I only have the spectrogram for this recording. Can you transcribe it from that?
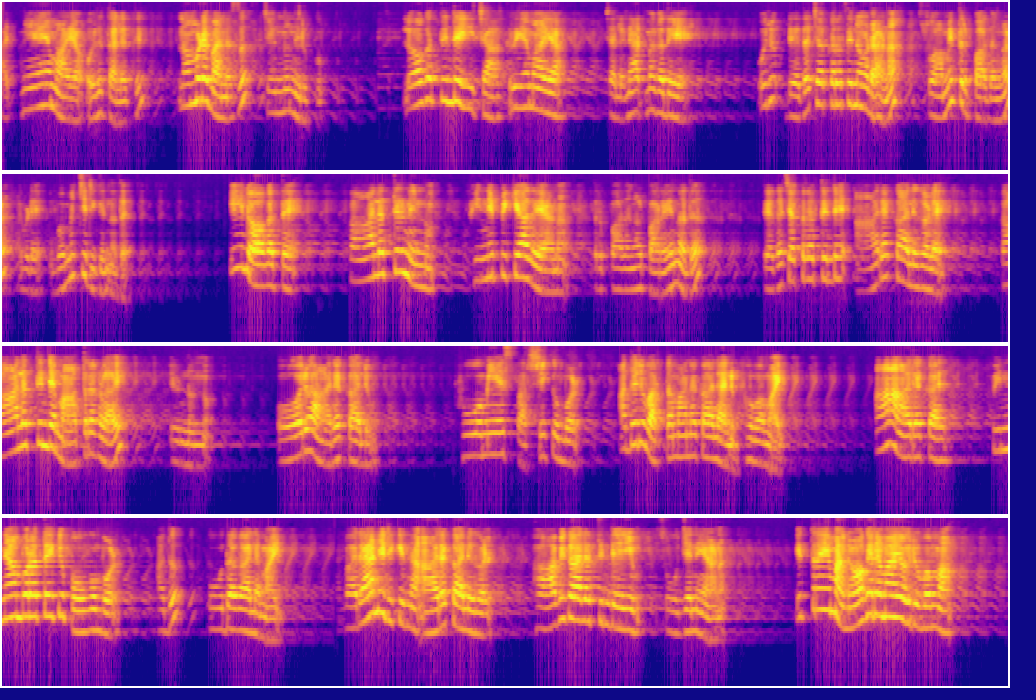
അജ്ഞേയമായ ഒരു തലത്തിൽ നമ്മുടെ മനസ്സ് ചെന്നു നിൽക്കും. ലോകത്തിന്റെ ഈ ചാക്രിയമായ ചലനാത്മകതയെ ഒരു രഥചക്രത്തിനോടാണ് സ്വാമി തൃപ്പാദങ്ങൾ ഇവിടെ ഉപമിച്ചിരിക്കുന്നത്. ഈ ലോകത്തെ കാലത്തിൽ നിന്നും ഭിന്നിപ്പിക്കാതെയാണ് തൃപ്പാദങ്ങൾ പറയുന്നത്. രഥചക്രത്തിന്റെ ആരക്കാലുകളെ കാലത്തിന്റെ മാത്രകളായി എണ്ണുന്നു. ഓരോ ആരക്കാലും ഭൂമിയെ സ്പർശിക്കുമ്പോൾ അതൊരു വർത്തമാനകാല അനുഭവമായി. ആ ആരക്കാൽ പിന്നാമ്പുറത്തേക്ക് പോകുമ്പോൾ അത് ഭൂതകാലമായി. വരാനിരിക്കുന്ന ആരക്കാലുകൾ ഭാവി കാലത്തിന്റെയും സൂചനയാണ്. ഇത്രയും മനോഹരമായ ഒരു ഉപമ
